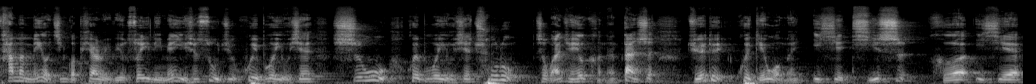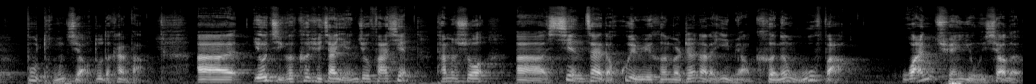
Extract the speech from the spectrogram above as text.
他们没有经过 peer review，所以里面有些数据会不会有些失误，会不会有些出入，是完全有可能，但是绝对会给我们一些提示和一些不同角度的看法。呃，有几个科学家研究发现，他们说，呃，现在的辉瑞和 Moderna 的疫苗可能无法。完全有效的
